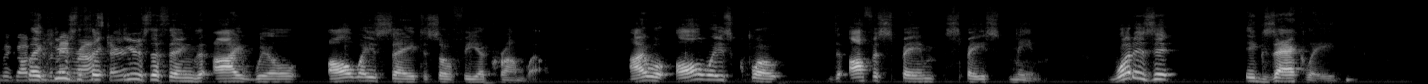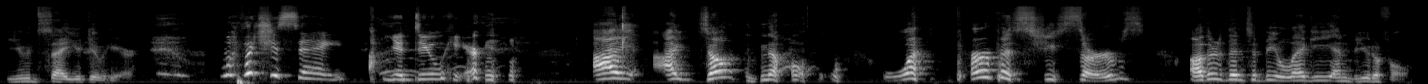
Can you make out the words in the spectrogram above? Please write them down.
we go up like to the here's the roster. thing. Here's the thing that I will always say to Sophia Cromwell. I will always quote the Office Space meme. What is it exactly you'd say you do here? What would you say you do here? I I don't know what purpose she serves other than to be leggy and beautiful.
